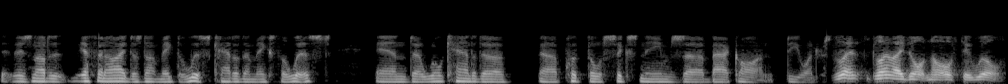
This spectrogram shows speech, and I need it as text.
there's not a FNI does not make the list. Canada makes the list, and uh, will Canada uh, put those six names uh, back on? Do you understand? Glenn, Glenn, I don't know if they will.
